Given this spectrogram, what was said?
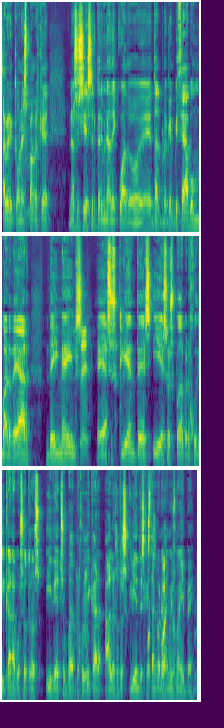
a ver, con spam, es que no sé si es el término adecuado, eh, tal, pero que empiece a bombardear de emails eh, a sus clientes y eso os pueda perjudicar a vosotros y de hecho pueda perjudicar a los otros clientes que están con esa misma IP. O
